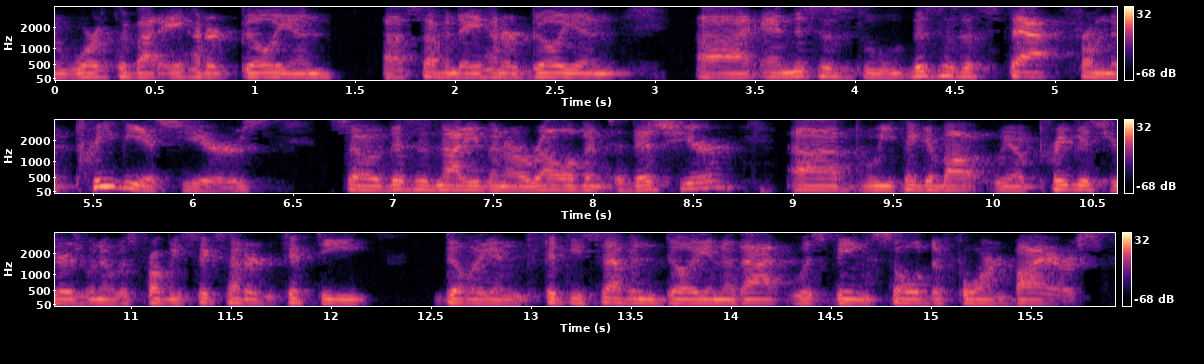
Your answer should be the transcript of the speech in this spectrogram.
worth about 800 billion, uh, seven to 800 billion, uh, and this is this is a stat from the previous years. So this is not even relevant to this year. Uh, we think about you know previous years when it was probably 650 billion, 57 billion of that was being sold to foreign buyers.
